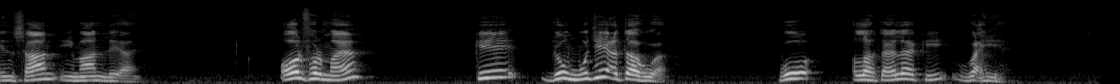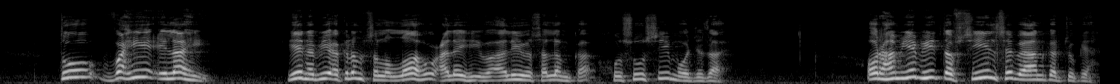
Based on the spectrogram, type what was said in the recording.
انسان ایمان لے آئیں اور فرمایا کہ جو مجھے عطا ہوا، وہ اللہ تعالیٰ کی وحی ہے۔ تو وحی الہی، یہ نبی اکرم صلی اللہ علیہ وآلہ وسلم کا خصوصی معجزہ ہے۔ اور ہم یہ بھی تفصیل سے بیان کر چکے ہیں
